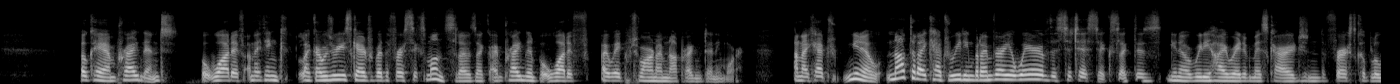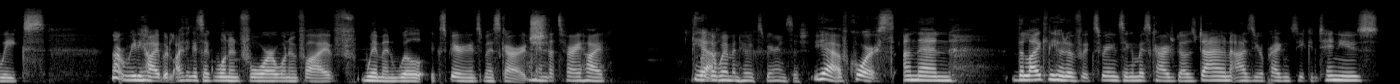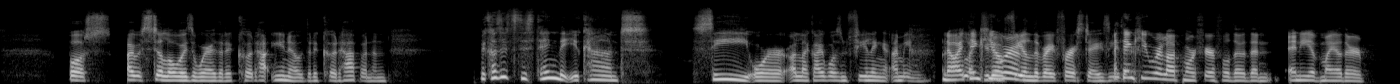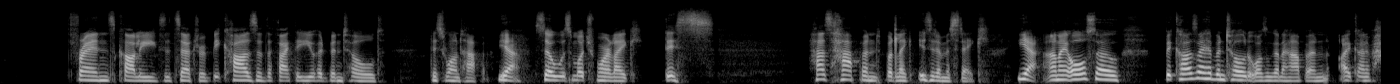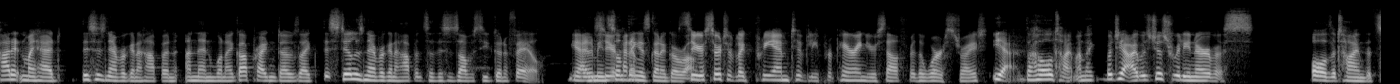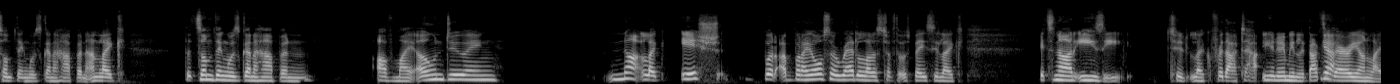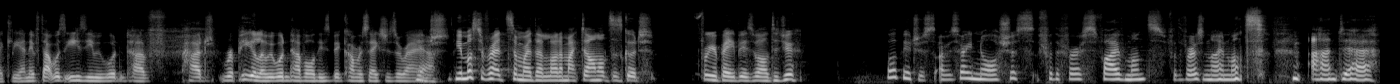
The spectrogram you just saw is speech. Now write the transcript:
okay, I'm pregnant, but what if? And I think, like, I was really scared for about the first six months that I was like, I'm pregnant, but what if I wake up tomorrow and I'm not pregnant anymore? And I kept, you know, not that I kept reading, but I'm very aware of the statistics. Like, there's, you know, really high rate of miscarriage in the first couple of weeks. Not really high, but I think it's like one in four, one in five women will experience miscarriage. I mean, that's very high for Yeah. the women who experience it. Yeah, of course. And then the likelihood of experiencing a miscarriage goes down as your pregnancy continues. But I was still always aware that it could, ha- you know, that it could happen. And because it's this thing that you can't see or, or like I wasn't feeling it. I mean, No, I like think you, you don't were- feel in the very first days either. I think you were a lot more fearful though than any of my other friends, colleagues, etc., because of the fact that you had been told this won't happen. yeah. So it was much more like this has happened, but like, is it a mistake? Yeah. And I also, because I had been told it wasn't going to happen, I kind of had it in my head, this is never going to happen. And then when I got pregnant, I was like, this still is never going to happen. So this is obviously going to fail. You know I and so mean, something kind of- is going to go wrong. So you're sort of like preemptively preparing yourself for the worst, right? Yeah, the whole time. And like, but yeah, I was just really nervous all the time that something was going to happen, and like that something was going to happen of my own doing, not like ish, but but I also read a lot of stuff that was basically like, it's not easy to like for that to happen. You know what I mean? Like that's Yeah. very unlikely. And if that was easy, we wouldn't have had repeal, and we wouldn't have all these big conversations around. You must have read somewhere that a lot of McDonald's is good for your baby as well, did you? Well, Beatrice, I was very nauseous for the first five months, for the first nine months, and uh,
